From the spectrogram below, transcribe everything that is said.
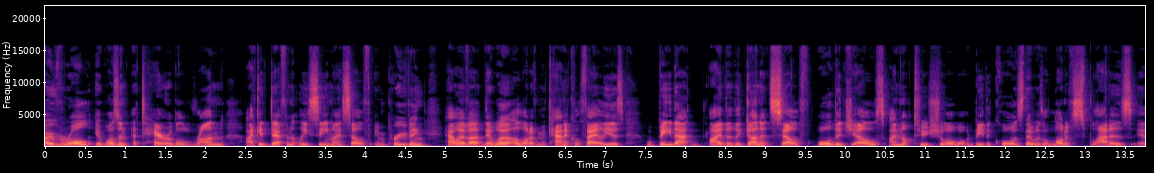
Overall, it wasn't a terrible run. I could definitely see myself improving. However, there were a lot of mechanical failures, be that either the gun itself or the gels. I'm not too sure what would be the cause. There was a lot of splatters eh,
